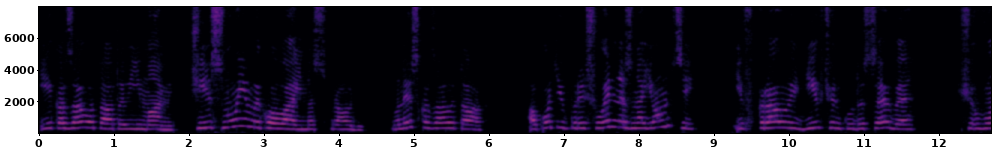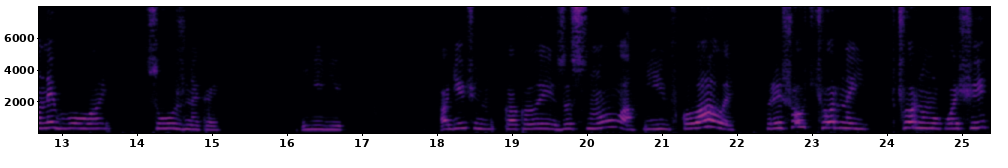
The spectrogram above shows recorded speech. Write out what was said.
і казала татові і мамі, чи існує Миколай насправді. Вони сказали так. А потім прийшли незнайомці і вкрали дівчинку до себе, щоб вони були служники її. А дівчинка, коли заснула, її вклали, прийшов чорний в чорному плащі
